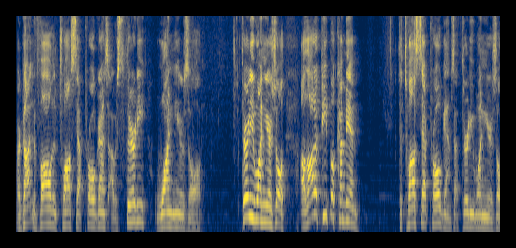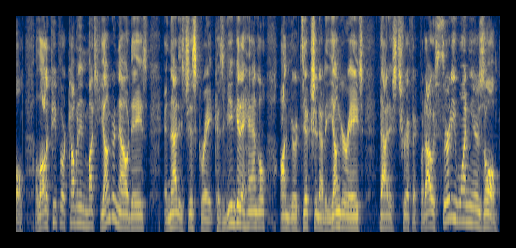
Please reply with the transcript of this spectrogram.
or got involved in 12-step programs, I was 31 years old. 31 years old. A lot of people come in to 12-step programs at 31 years old. A lot of people are coming in much younger nowadays, and that is just great because if you can get a handle on your addiction at a younger age, that is terrific. But I was 31 years old.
